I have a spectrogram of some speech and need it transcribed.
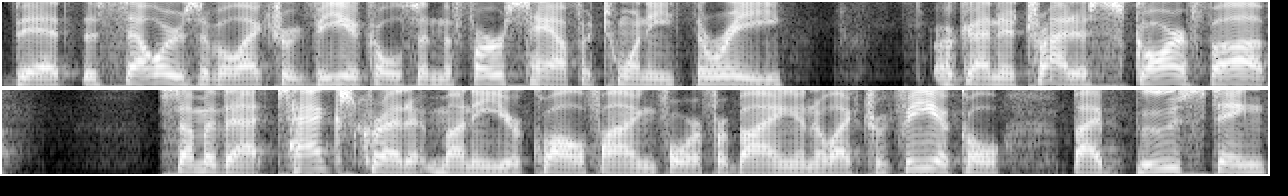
that the sellers of electric vehicles in the first half of 23 are going to try to scarf up some of that tax credit money you're qualifying for for buying an electric vehicle by boosting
